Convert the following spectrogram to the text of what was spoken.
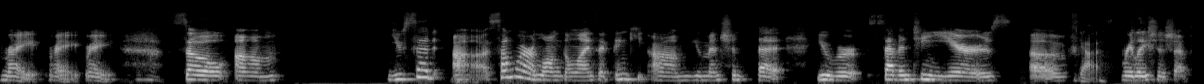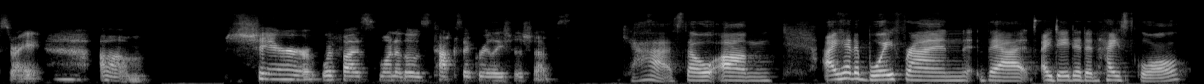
Right, right, right. So, um, you said uh, somewhere along the lines, I think um, you mentioned that you were 17 years of yes. relationships, right? Um, share with us one of those toxic relationships. Yeah. So um, I had a boyfriend that I dated in high school.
